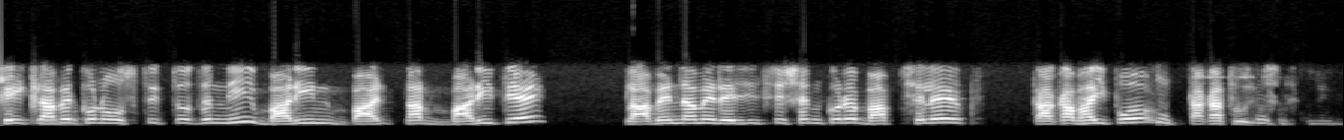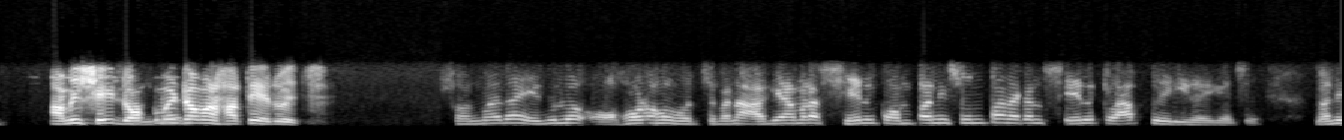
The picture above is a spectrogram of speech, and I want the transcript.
সেই ক্লাবের কোনো অস্তিত্ব নেই। বাড়ি- তার বাড়িতে ক্লাবের নামে রেজিস্ট্রেশন করে বাপ ছেলে কাকা ভাইপো টাকা তুলছে। আমি সেই ডকুমেন্ট আমার হাতে রয়েছে। সন্ময়দা এগুলো অহরহ হচ্ছে মানে আগে আমরা সেল কোম্পানি শুনতাম এখন সেল ক্লাব তৈরি হয়ে গেছে মানে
